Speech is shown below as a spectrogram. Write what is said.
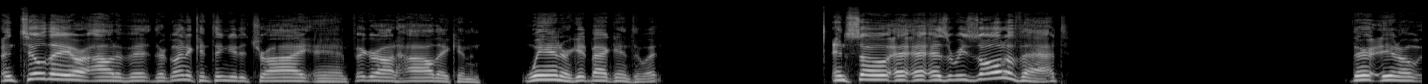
until they are out of it, they're going to continue to try and figure out how they can win or get back into it. And so, as a result of that, there, you know,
